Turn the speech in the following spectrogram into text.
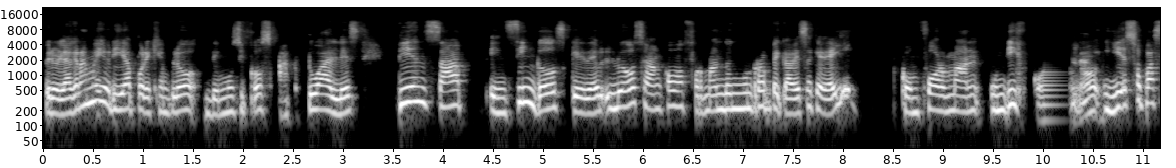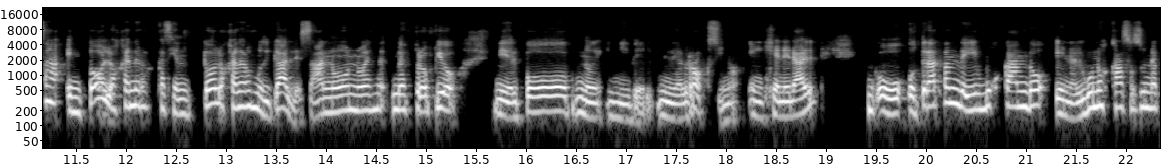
pero la gran mayoría, por ejemplo, de músicos actuales piensa en singles que luego se van como formando en un rompecabezas que de ahí conforman un disco, ¿no? Y eso pasa en todos los géneros, casi en todos los géneros musicales, ¿ah? no, no, es, no es propio ni del pop ni, del, ni del rock, sino en general, o, tratan de ir buscando en algunos casos una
